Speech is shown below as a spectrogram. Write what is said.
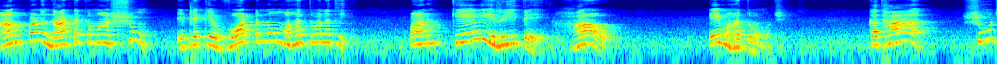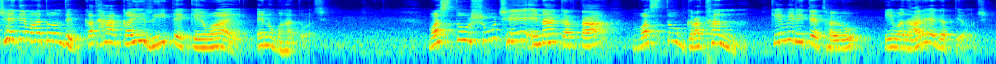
આમ પણ નાટકમાં શું એટલે કે વોટનું મહત્ત્વ નથી, પણ કેવી રીતે હાવ એ મહત્વનું છે. કથા શું છે તે મહત્વનું નથી. કથા કઈ રીતે કહેવાય એનું મહત્વ છે. વસ્તુ શું છે એના કરતાં વસ્તુ ગ્રથન કેવી રીતે થયું એ વધારે અગત્યનું છે.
